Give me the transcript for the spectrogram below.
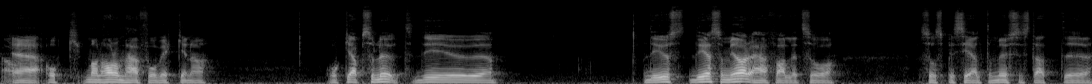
Ja. Eh, och man har de här få veckorna. Och absolut, det är ju Det är just det som gör det här fallet så Så speciellt och mystiskt att eh,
